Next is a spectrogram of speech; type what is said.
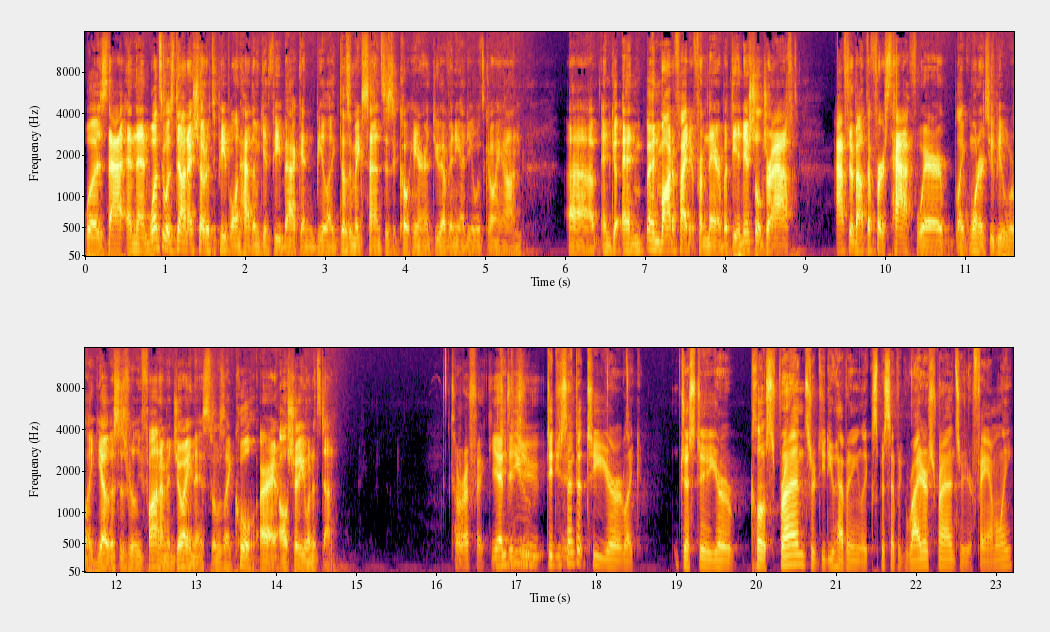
was that and then once it was done i showed it to people and had them give feedback and be like does it make sense is it coherent do you have any idea what's going on uh, and, and and modified it from there but the initial draft after about the first half where like one or two people were like yo this is really fun i'm enjoying this so i was like cool all right i'll show you when it's done Terrific. Yeah. Did, you, did you send it to your like just to your close friends, or did you have any like specific writers friends or your family?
